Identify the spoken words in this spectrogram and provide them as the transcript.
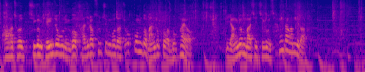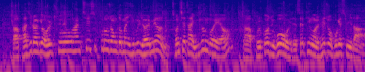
아, 저 지금 개인적으로 이거 바지락 술찜보다 조금 더 만족도가 높아요. 이 양념 맛이 지금 상당합니다. 자, 바지락이 얼추 한 70% 정도만 입을 열면 전체 다 익은 거예요. 자, 불 꺼주고 이제 세팅을 해줘 보겠습니다.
